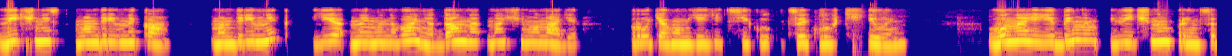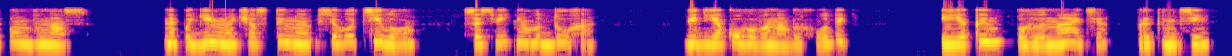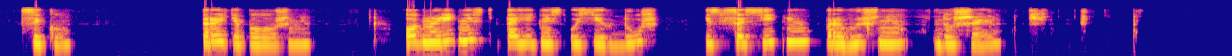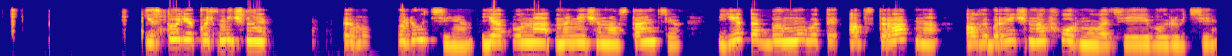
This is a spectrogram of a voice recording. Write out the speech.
вічність мандрівника. Мандрівник є найменування дане нашій монаді протягом її циклу, циклу втілень. Вона є єдиним вічним принципом в нас, неподільною частиною всього цілого, всесвітнього духа, від якого вона виходить і яким поглинається при кінці циклу. Третє положення. Однорідність та єдність усіх душ із всесвітньою превишньою душею. Історія космічної еволюції, як вона намічена в станціях, є, так би мовити, абстрактна алгебраїчна формула цієї еволюції,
